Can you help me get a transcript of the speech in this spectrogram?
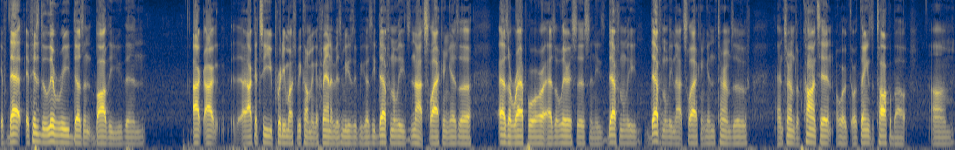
if that if his delivery doesn't bother you, then I I I could see you pretty much becoming a fan of his music because he definitely is not slacking as a as a rapper or as a lyricist, and he's definitely definitely not slacking in terms of in terms of content or or things to talk about. Um,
